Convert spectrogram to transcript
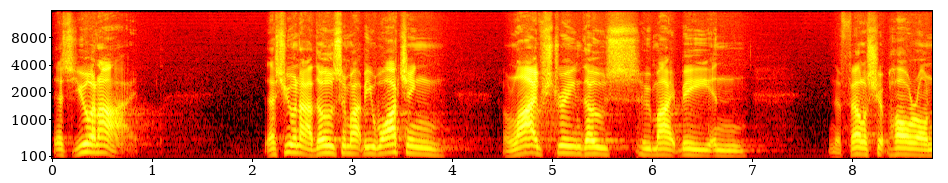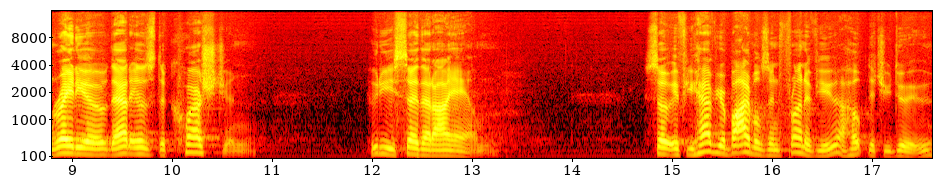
That's you and I. That's you and I. Those who might be watching live stream, those who might be in, in the fellowship hall or on radio. That is the question Who do you say that I am? So if you have your Bibles in front of you, I hope that you do.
